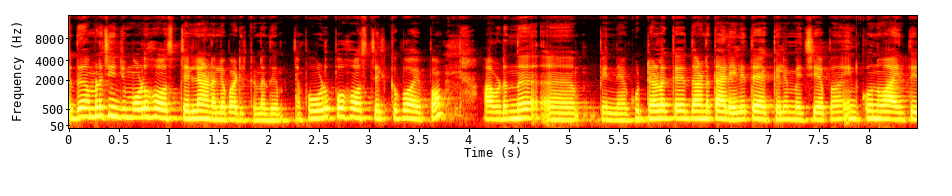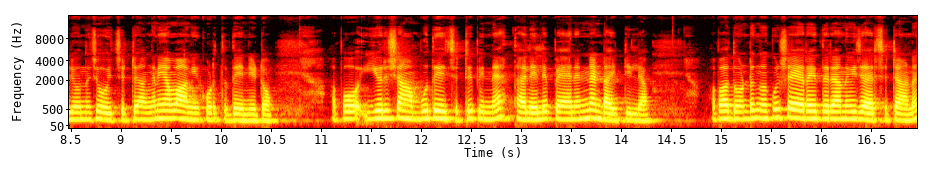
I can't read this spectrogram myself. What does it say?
ഇത് നമ്മൾ ചിഞ്ചുമോൾ ഹോസ്റ്റലിലാണല്ലോ പഠിക്കുന്നത് അപ്പോൾ ഓളിപ്പോൾ ഹോസ്റ്റലിലേക്ക് പോയപ്പോൾ അവിടുന്ന് പിന്നെ കുട്ടികളൊക്കെ ഇതാണ് തലയിൽ തേക്കലും വെച്ച് അപ്പോൾ എനിക്കൊന്ന് വാങ്ങി തരുമെന്ന് ചോദിച്ചിട്ട് അങ്ങനെ ഞാൻ വാങ്ങി കൊടുത്തതേനെ കേട്ടോ അപ്പോൾ ഈ ഒരു ഷാമ്പു തേച്ചിട്ട് പിന്നെ തലയിൽ പേനന്നെ ഉണ്ടായിട്ടില്ല. അപ്പോൾ അതുകൊണ്ട് നിങ്ങൾക്കും ഷെയർ ചെയ്ത് തരാമെന്ന് വിചാരിച്ചിട്ടാണ്.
